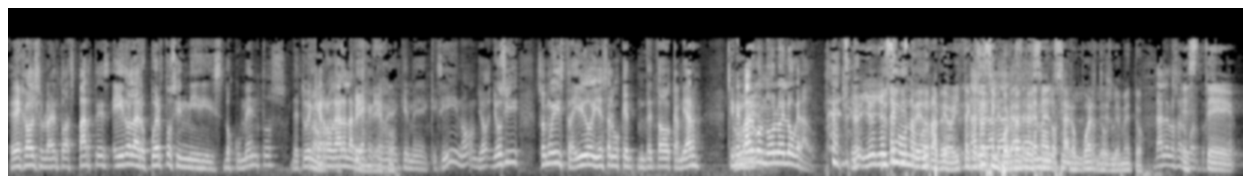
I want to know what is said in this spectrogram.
He dejado el celular en todas partes. He ido al aeropuerto sin mis documentos. Le tuve No, que rogar a la vieja que me, que me... Que sí, ¿no? Yo, yo sí soy muy distraído y es algo que he intentado cambiar. Sin embargo, no lo he logrado. Yo, yo, yo tengo una muy rápida ahorita que Dale, Cosas dale, es importantes. dale, el tema de los aeropuertos. Le, meto. Dale a los aeropuertos. Este,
